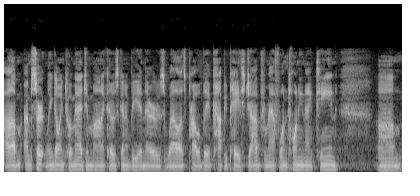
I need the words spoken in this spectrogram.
Um, I'm certainly going to imagine Monaco is going to be in there as well. It's probably a copy paste job from F1 2019. Um,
